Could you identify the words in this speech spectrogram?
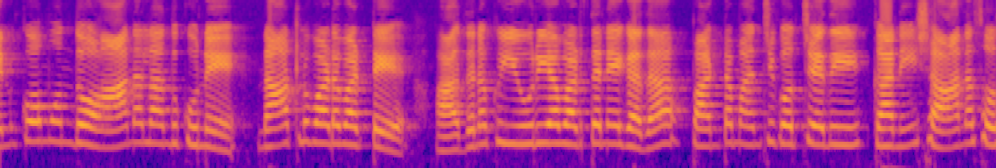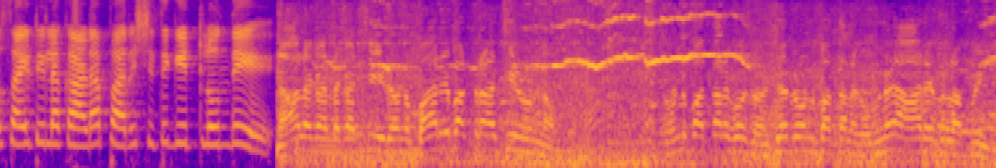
ఎనుకో ఆనలు అందుకునే నాట్లు పడబట్టే అదనకు యూరియా పడితేనే కదా పంట మంచిగొచ్చేది. కానీ శానా సొసైటీల కాడ పరిస్థితి గిట్లుంది. నాలుగు గంటలకు వచ్చి భార్య భర్తలు వచ్చి ఉన్నాం రెండు బత్తాల కోసం సరే రెండు బత్తాలకు ఉన్నాయి ఆరు ఎకరాలు అప్పింది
